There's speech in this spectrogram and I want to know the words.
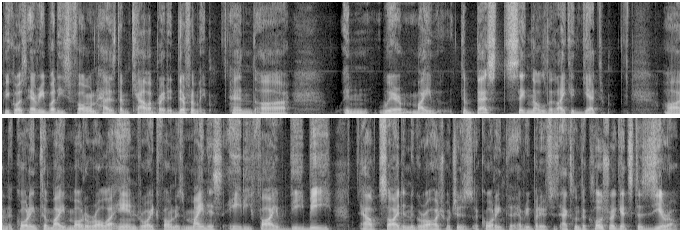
because everybody's phone has them calibrated differently and. uh in where my the best signal that I could get on according to my Motorola Android phone is minus 85 dB outside in the garage, which is according to everybody, which is excellent. The closer it gets to zero,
